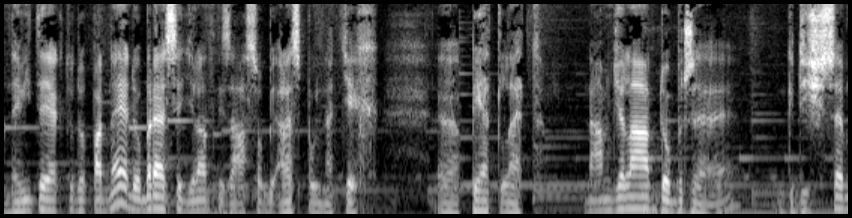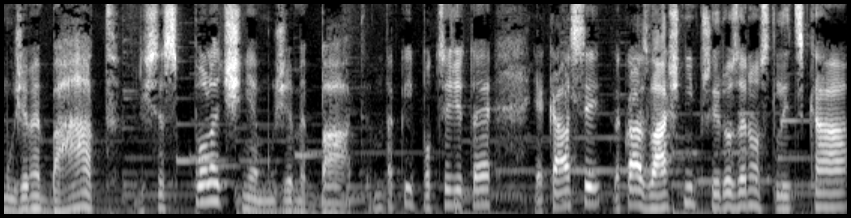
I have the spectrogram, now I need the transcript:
nevíte, jak to dopadne. Je dobré si dělat ty zásoby alespoň na těch eh, pět let. Nám dělá dobře, když se můžeme bát, když se společně můžeme bát. Mám takový pocit, že to je jakási taková zvláštní přirozenost lidská,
